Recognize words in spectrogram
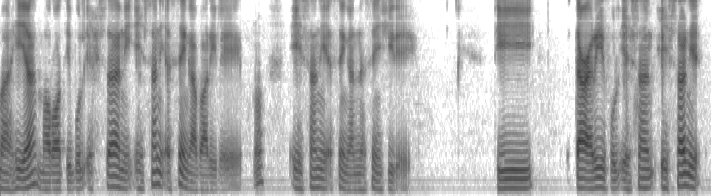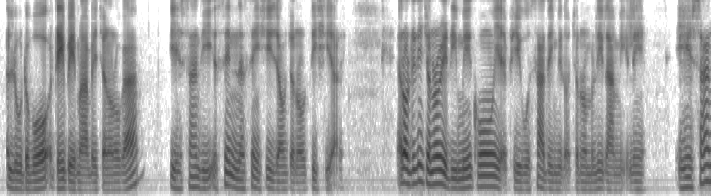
မာဟီယာမာရာတီဘူလ်အဟ်ဆန်နီအဟ်ဆန်နီအဆင့်ကဘာတွေလဲနော်အဟ်ဆန်နီအဆင့်ကနှစ်ဆင့်ရှိတယ်ဒီတာရီဖူလ်အဟ်ဆန်အဟ်ဆန်ရဲ့အလိုတဘောအတိပ္ပယ်မှာပဲကျွန်တော်တို့က အဟ်ဆန်ဒီအဆင့်နှစ်ဆင့်ရှိကြောင်းကျွန်တော်တို့သိရှိရတယ်အဲ့တော့ဒီနေ့ကျွန်တော်တို့ရဲ့ဒီမေခွန်းရဲ့အဖြေကိုစတင်ပြီးတော့ကျွန်တော်မလေ့လာမိအလင်းအေဆန်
